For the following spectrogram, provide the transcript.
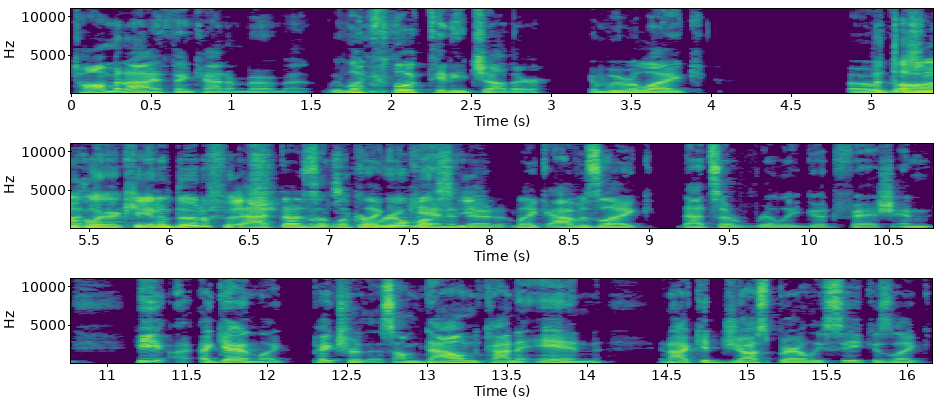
tom and i i think had a moment we looked looked at each other and we were like oh that doesn't look like a Canadohta fish. That doesn't looks look like, a, real muskie. Canadohta. Like I was like, that's a really good fish. And he again, like picture this. I'm down kind of in, and I could just barely see because like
